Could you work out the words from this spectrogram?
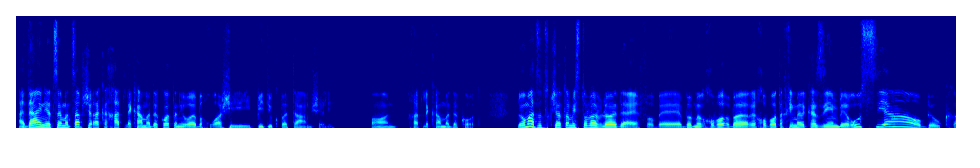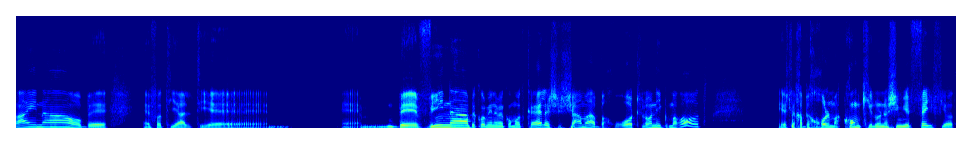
עדיין יוצא מצב שרק אחת לכמה דקות אני רואה בחורה שהיא בדיוק בטעם שלי, נכון? אחת לכמה דקות. לעומת זאת כשאתה מסתובב לא יודע איפה, ברחובות, ברחובות הכי מרכזיים ברוסיה או באוקראינה או ב... איפה טיילתי? אה, אה, בווינה, בכל מיני מקומות כאלה ששם הבחורות לא נגמרות יש לך בכל מקום כאילו נשים יפייפיות,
